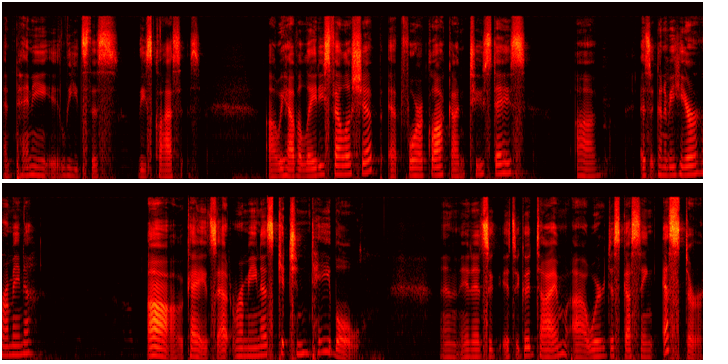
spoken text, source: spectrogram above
and Penny leads this these classes. Uh, we have a ladies' fellowship at 4 o'clock on Tuesdays. Uh, is it going to be here, Romina? Ah, okay. It's at Romina's kitchen table, and it is a, it's a good time. Uh, we're discussing Esther,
